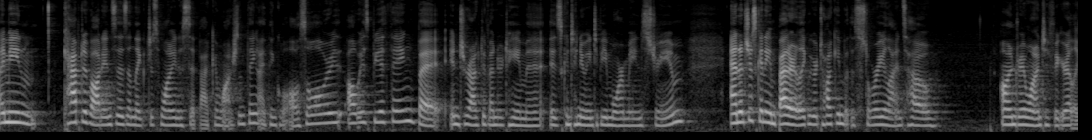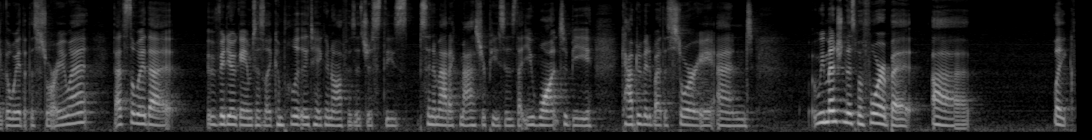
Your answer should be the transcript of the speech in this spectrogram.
I mean, captive audiences and like just wanting to sit back and watch something, I think will also always always be a thing. But interactive entertainment is continuing to be more mainstream, and it's just getting better. Like we were talking about the storylines, how Andre wanted to figure out like the way that the story went. That's the way that video games has like completely taken off. Is it's just these cinematic masterpieces that you want to be captivated by the story. And we mentioned this before, but uh, like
